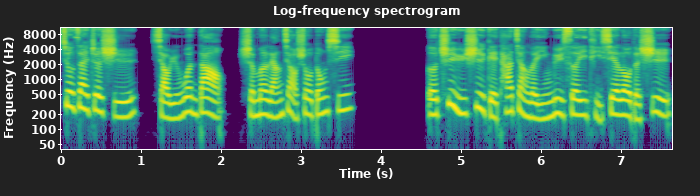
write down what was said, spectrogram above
就在这时，小云问道：“什么两脚兽东西？”鹅翅于是给他讲了银绿色液体泄漏的事。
